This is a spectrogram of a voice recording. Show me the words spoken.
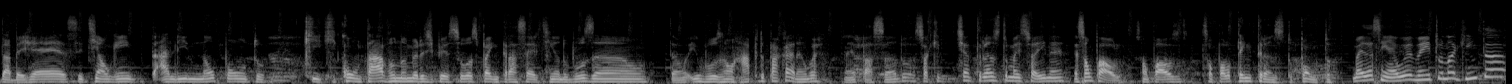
da BGS, tinha alguém ali no ponto que, que contava o número de pessoas pra entrar certinho no busão. Então, e o busão rápido pra caramba, né, passando. Só que tinha trânsito, mas isso aí, né, é São Paulo. São Paulo, São Paulo tem trânsito, ponto. Mas assim, é o evento na quinta,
